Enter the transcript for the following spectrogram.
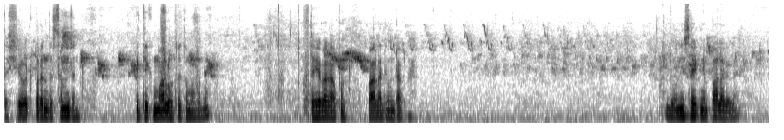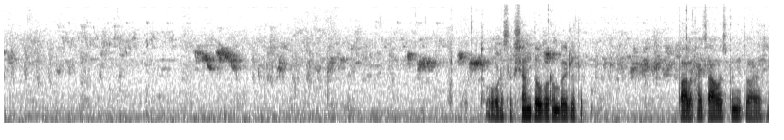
तर शेवटपर्यंत समजेल किती माल होतो तुम्हाला पण. तर हे बघा आपण पाला देऊन टाकला. दोन्ही साईडने पाला गेला थोडंसं शांत उभारून बघितलं तर पाला खायचा आवाज पण येतो आळ्याचा.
